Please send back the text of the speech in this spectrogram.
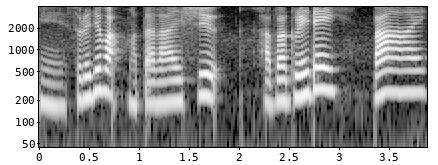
えー、それではまた来週 Have a great day! Bye!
